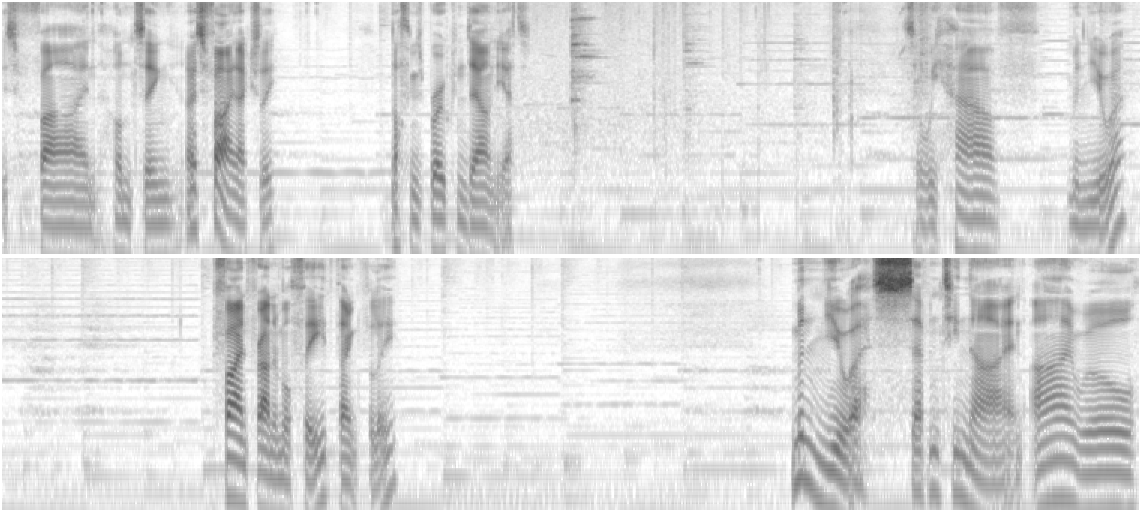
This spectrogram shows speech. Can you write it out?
is fine. Hunting. Oh, it's fine, actually. Nothing's broken down yet. So we have manure. Fine for animal feed, thankfully. Manure, 79. I will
